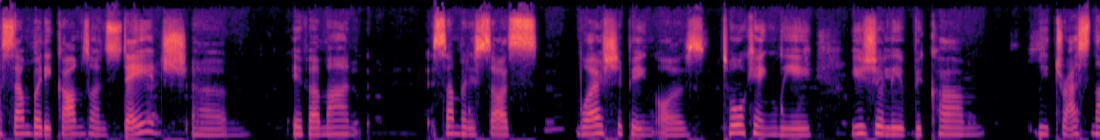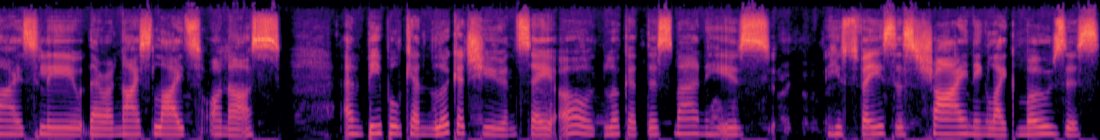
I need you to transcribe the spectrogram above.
somebody comes on stage, um, if a man, somebody starts worshiping or talking, we usually become, we dress nicely, there are nice lights on us. And people can look at you and say, "Oh, look at this man! He is, his face is shining like Moses.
